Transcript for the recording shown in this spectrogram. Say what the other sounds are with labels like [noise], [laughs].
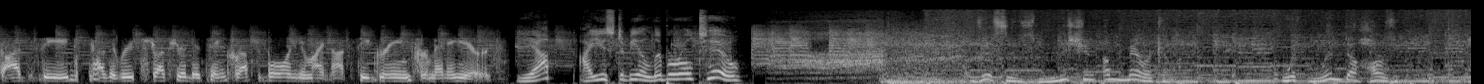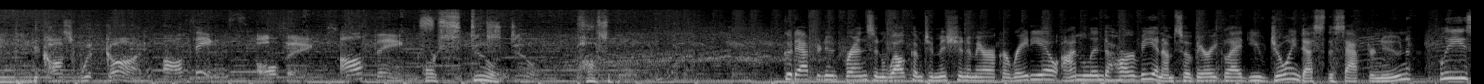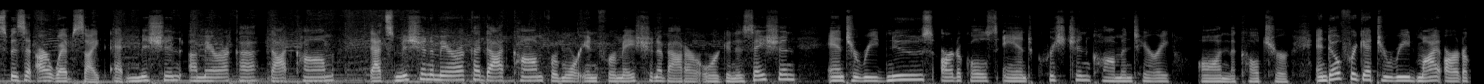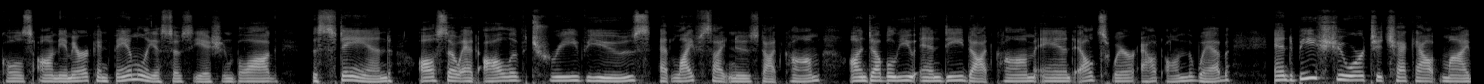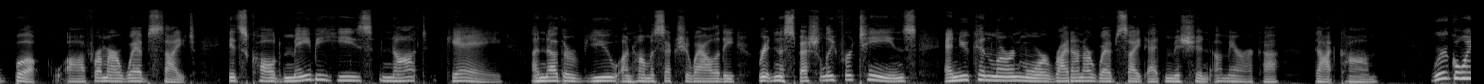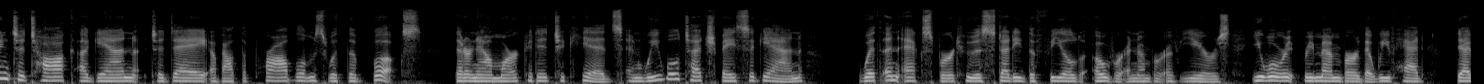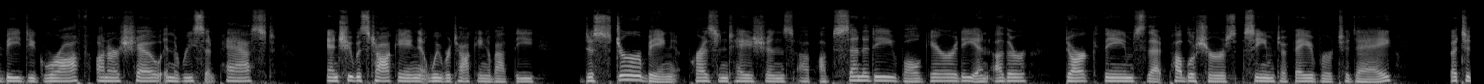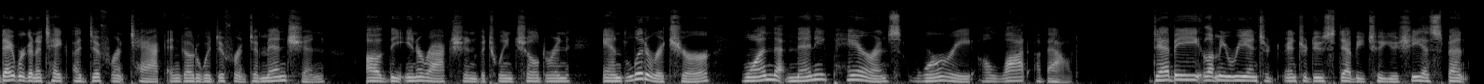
God's seed has a root structure that's incorruptible and you might not see green for many years. Yep, I used to be a liberal too. This is Mission America with Linda Harvey. Because with God, all things, all things, all things are still, still possible. Good afternoon, friends, and welcome to Mission America Radio. I'm Linda Harvey, and I'm so very glad you've joined us this afternoon. Please visit our website at missionamerica.com. That's missionamerica.com for more information about our organization and to read news, articles, and Christian commentary on the culture. And don't forget to read my articles on the American Family Association blog, The Stand, also at Olive Tree Views at lifesitenews.com, on WND.com, and elsewhere out on the web. And be sure to check out my book uh, from our website. It's called Maybe He's Not Gay Another View on Homosexuality, written especially for teens, and you can learn more right on our website at missionamerica.com. We're going to talk again today about the problems with the books that are now marketed to kids, and we will touch base again with an expert who has studied the field over a number of years. You will re- remember that we've had Debbie DeGroff on our show in the recent past, and she was talking, we were talking about the disturbing presentations of obscenity, vulgarity, and other dark themes that publishers seem to favor today. But today we're going to take a different tack and go to a different dimension of the interaction between children and literature, one that many parents worry a lot about. Debbie, let me reintroduce Debbie to you. She has spent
